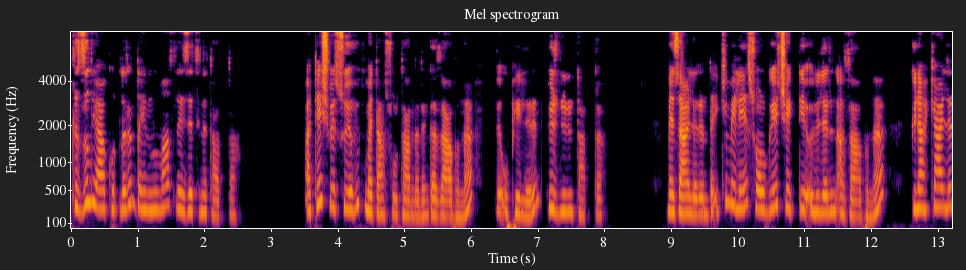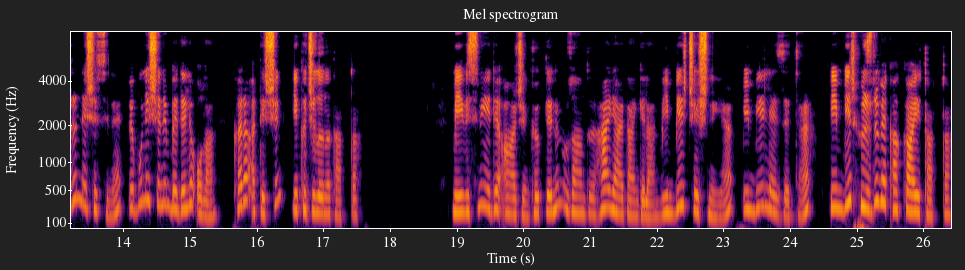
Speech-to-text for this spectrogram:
kızıl yakutların dayanılmaz lezzetini tattı. Ateş ve suya hükmeden sultanların gazabını ve upirlerin hüznünü tattı. Mezarlarında iki meleğin sorguya çektiği ölülerin azabını, günahkarların neşesini ve bu neşenin bedeli olan kara ateşin yıkıcılığını tattı. Meyvesini yediği ağacın köklerinin uzandığı her yerden gelen binbir çeşniye, binbir lezzete, binbir hüznü ve kahkahayı tattı.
